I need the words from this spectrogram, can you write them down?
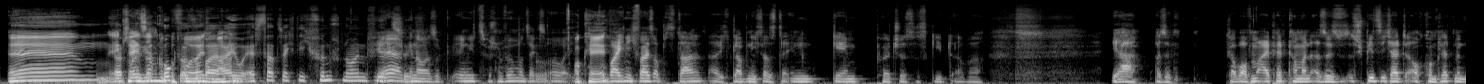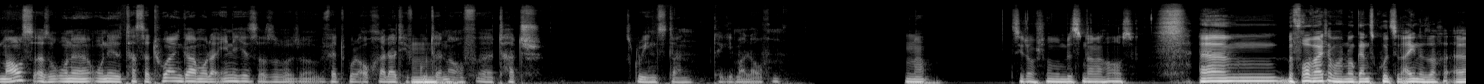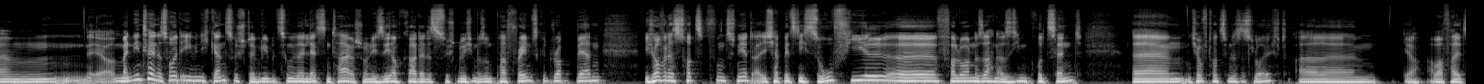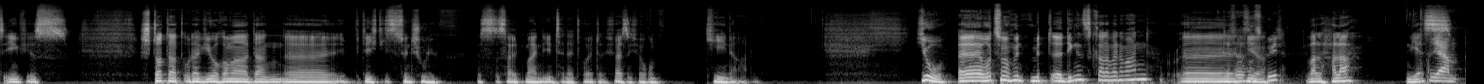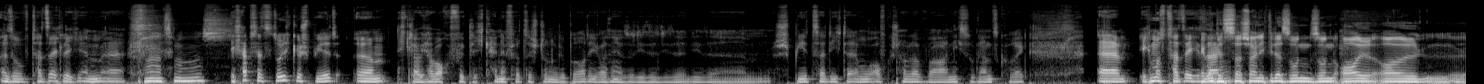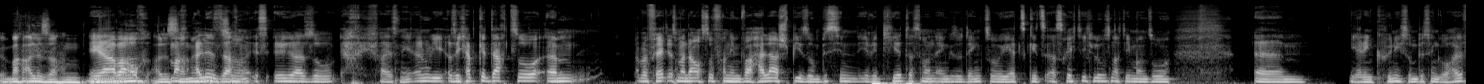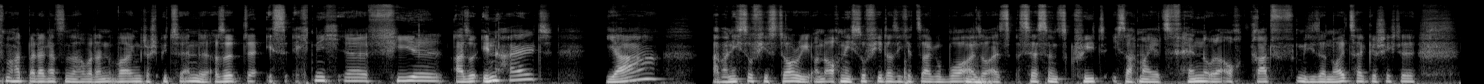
Ähm, Da kleine Sachen, geguckt, bevor wir also bei weitermachen. iOS tatsächlich 5,49. Ja, genau, also irgendwie zwischen 5 und 6 Euro. Okay. Wobei ich nicht weiß, ob es da, also ich glaube nicht, dass es da In-Game-Purchases gibt, aber ja, also ich glaube, auf dem iPad kann man, also es spielt sich halt auch komplett mit Maus, also ohne, ohne Tastatureingaben oder ähnliches, also so wird wohl auch relativ Mhm. gut dann auf äh, Touch-Screens dann, denke ich mal, laufen. Ja. Sieht auch schon so ein bisschen danach aus. Ähm, bevor wir weitermachen, noch ganz kurz in eigene Sache. Ähm, ja, mein Internet ist heute irgendwie nicht ganz so stabil, beziehungsweise die letzten Tage schon. Ich sehe auch gerade, dass zwischendurch immer so ein paar Frames gedroppt werden. Ich hoffe, dass es trotzdem funktioniert. Ich habe jetzt nicht so viel äh, verlorene Sachen, also 7%. Ähm, ich hoffe trotzdem, dass es läuft. Ähm, ja, aber falls irgendwie es stottert oder wie auch immer, dann äh, bitte ich dies zu entschuldigen. Das ist halt mein Internet heute. Ich weiß nicht warum. Keine Ahnung. Jo, äh, wolltest du noch mit, mit äh, Dingens gerade weitermachen? Äh, Assassin's hier, Creed? Valhalla. Yes. Ja, also tatsächlich im, äh, noch was? Ich habe es jetzt durchgespielt. Ähm, ich glaube, ich habe auch wirklich keine 40 Stunden gebraucht. Ich weiß nicht, also diese, diese, diese ähm, Spielzeit, die ich da irgendwo aufgeschnappt habe, war nicht so ganz korrekt. Ähm, ich muss tatsächlich Ja gut, sagen. das ist wahrscheinlich wieder so ein, so ein All, All, äh, mach alle Sachen. ja, aber auch alles mach alle und so. Sachen ist eher so, ach, ich weiß nicht, irgendwie, also ich habe gedacht so, ähm, aber vielleicht ist man da auch so von dem Valhalla-Spiel so ein bisschen irritiert, dass man irgendwie so denkt, so jetzt geht's erst richtig los, nachdem man so ähm, ja, den König so ein bisschen geholfen hat bei der ganzen Sache, aber dann war irgendwie das Spiel zu Ende. Also da ist echt nicht äh, viel, also Inhalt, ja, aber nicht so viel Story und auch nicht so viel, dass ich jetzt sage, boah, also hm. als Assassin's Creed, ich sag mal jetzt Fan oder auch gerade mit dieser Neuzeitgeschichte,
